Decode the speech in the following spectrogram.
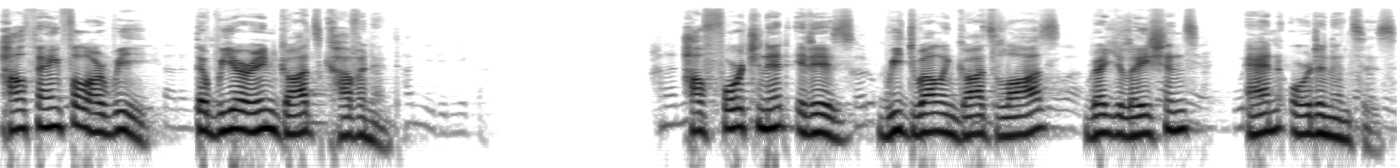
how thankful are we that we are in God's covenant? How fortunate it is we dwell in God's laws, regulations, and ordinances.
